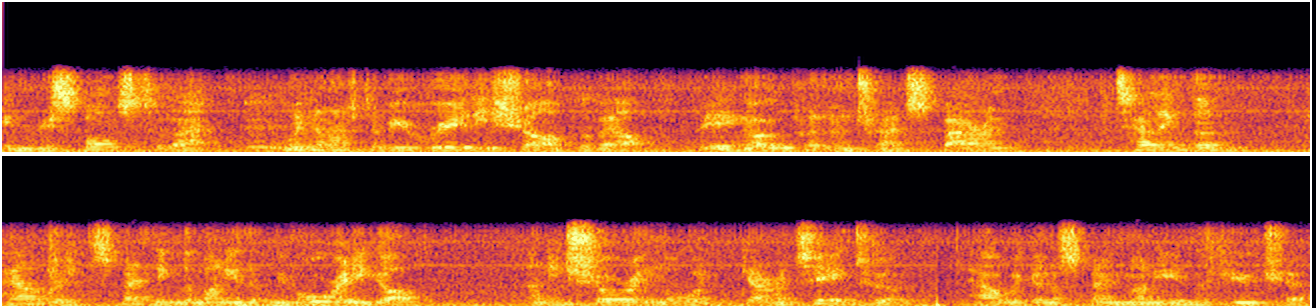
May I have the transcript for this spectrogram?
in response to that, we're going to have to be really sharp about being open and transparent, telling them how we're spending the money that we've already got, and ensuring or guaranteeing to them how we're going to spend money in the future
